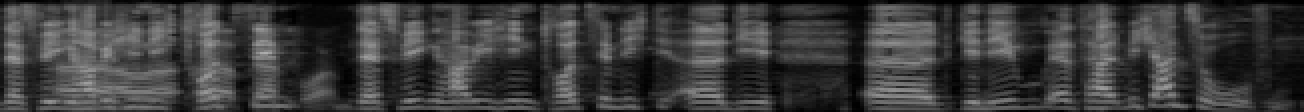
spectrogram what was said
Deswegen Äh, habe ich Ihnen nicht äh, trotzdem, Plattform. deswegen habe ich Ihnen trotzdem nicht äh, die äh, Genehmigung erteilt, mich anzurufen.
